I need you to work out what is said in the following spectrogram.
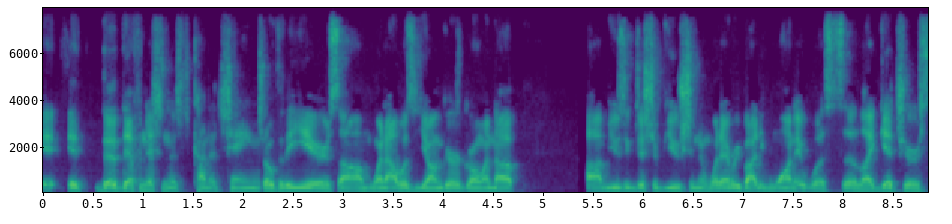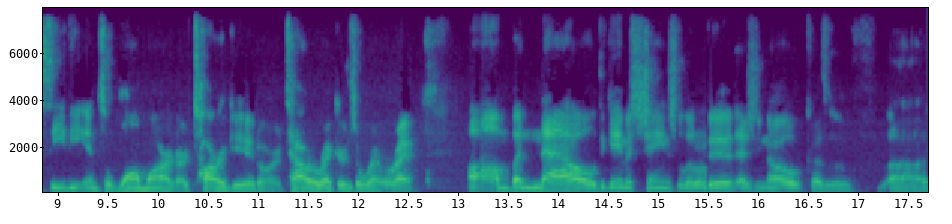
it, it the definition has kind of changed over the years. Um, when I was younger, growing up, uh, music distribution and what everybody wanted was to like get your CD into Walmart or Target or Tower Records or wherever, right? Um, but now the game has changed a little bit, as you know, because of uh,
